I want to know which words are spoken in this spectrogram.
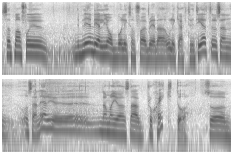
så att man får ju, det blir en del jobb att liksom förbereda olika aktiviteter och sen, och sen är det ju när man gör en sån här projekt då. Så,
